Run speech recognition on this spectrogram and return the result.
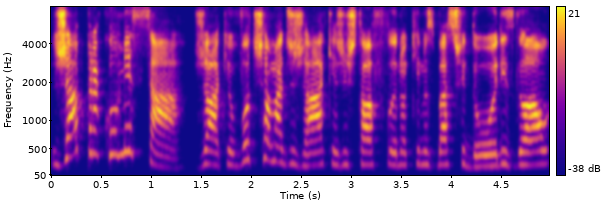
Já para começar, Jaque, eu vou te chamar de Jaque, a gente estava falando aqui nos bastidores, Glau,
